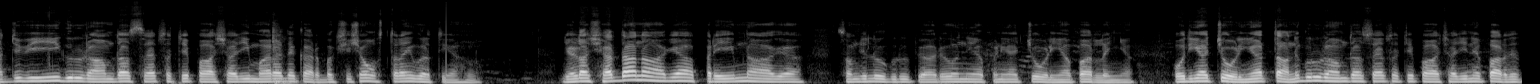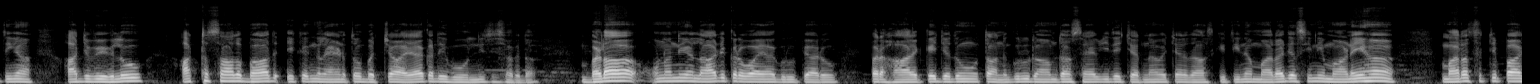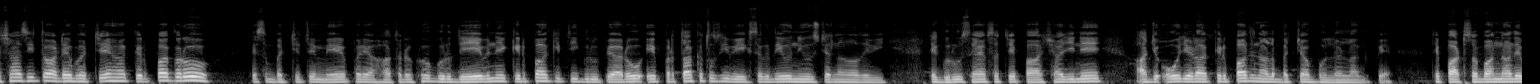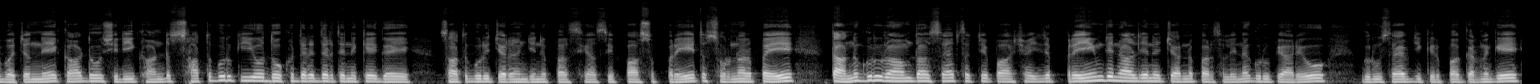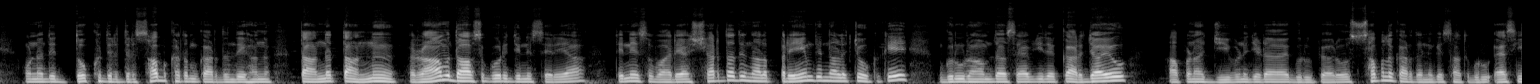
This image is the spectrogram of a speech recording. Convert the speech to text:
ਅੱਜ ਵੀ ਗੁਰੂ ਰਾਮਦਾਸ ਸਾਹਿਬ ਸੱਚੇ ਪਾਤਸ਼ਾਹ ਜੀ ਮਹਾਰਾਜ ਦੇ ਘਰ ਬਖਸ਼ਿਸ਼ਾਂ ਉਸ ਤਰ੍ਹਾਂ ਹੀ ਵਰਤੀਆਂ ਹਨ। ਜਿਹੜਾ ਸ਼ਰਧਾ ਨਾ ਆ ਗਿਆ, ਪ੍ਰੇਮ ਨਾ ਆ ਗਿਆ, ਸਮਝ ਲਓ ਗੁਰੂ ਪਿਆਰਿਓ ਨੇ ਆਪਣੀਆਂ ਝੋਲੀਆਂ ਭਰ ਲਈਆਂ। ਉਹਦੀਆਂ ਝੋਲੀਆਂ ਧੰਨ ਗੁਰੂ ਰਾਮਦਾਸ ਸਾਹਿਬ ਸੱਚੇ ਪਾਤਸ਼ਾਹ ਜੀ ਨੇ ਭਰ ਦਿੱਤੀਆਂ। ਅੱਜ ਵੇਖ ਲਓ 8 ਸਾਲ ਬਾਅਦ ਇੱਕ ਇੰਗਲੈਂਡ ਤੋਂ ਬੱਚਾ ਆਇਆ, ਕਦੇ ਬੋਲ ਨਹੀਂ ਸੀ ਸਕਦਾ। ਬੜਾ ਉਹਨਾਂ ਨੇ ਇਲਾਜ ਕਰਵਾਇਆ ਗੁਰੂ ਪਿਆਰੋ ਪਰ ਹਾਰ ਕੇ ਜਦੋਂ ਧੰਨ ਗੁਰੂ ਰਾਮਦਾਸ ਸਾਹਿਬ ਜੀ ਦੇ ਚਰਨਾਂ ਵਿੱਚ ਅਰਦਾਸ ਕੀਤੀ ਨਾ, ਮਹਾਰਾਜ, ਅਸੀਂ ਨਿਮਾਣੇ ਹਾਂ। ਮਹਾਰਾਜ ਸੱਚੇ ਪਾਤਸ਼ਾਹ, ਅਸੀਂ ਤੁਹਾਡੇ ਬੱਚੇ ਹਾਂ, ਕਿਰਪਾ ਕਰੋ। ਇਸ ਬੱਚੇ ਤੇ ਮੇਰੇ ਭਰਿਆ ਹੱਥ ਰੱਖੋ। ਗੁਰਦੇਵ ਨੇ ਕਿਰਪਾ ਕੀਤੀ, ਗੁਰੂ ਪਿਆਰੋ, ਇਹ ਪ੍ਰਤੱਖ ਤੁਸੀਂ ਵੇਖ ਸਕਦੇ ਹੋ ਨਿਊਜ਼ ਚੈਨਲਾਂ ਦੇ ਵੀ। ਤੇ ਗੁਰੂ ਸਾਹਿਬ ਸੱਚੇ ਪਾਤਸ਼ਾਹ ਜੀ ਨੇ ਅੱਜ ਉਹ ਜਿਹੜਾ ਕਿਰਪਾ ਦੇ ਨਾਲ ਬੱਚਾ ਬੋਲਣ ਲੱਗ ਪਿਆ। ਤੇ ਭੱਟ ਸਬਾਨਾਂ ਦੇ ਬਚਨ ਨੇ, ਕਾਢੋ ਸ਼੍ਰੀ ਖੰਡ, ਸਤਿਗੁਰ ਕੀਓ ਦੁਖ ਦਰਿਦਰ ਤਿਨਕੇ ਗਏ। ਸਤਿਗੁਰੂ ਚਰਨ ਜਿਨ ਪਰਸਿਆ ਸਿਪਾ ਪ੍ਰੇਤ ਸੁਰਨਰ ਭਏ। ਧੰਨ ਗੁਰੂ ਰਾਮਦਾਸ ਸਾਹਿਬ, ਸੱਚੇ ਪਾਤਸ਼ਾਹ ਜੀ ਦੇ ਪ੍ਰੇਮ ਦੇ ਨਾਲ ਜਿਹਨੇ ਚਰਨ ਪਰਸ ਲਏ ਨਾ ਗੁਰੂ ਪਿਆਰਿਓ, ਗੁਰੂ ਸਾਹਿਬ ਜੀ ਕਿਰਪਾ ਕਰਨਗੇ, ਉਹਨਾਂ ਦੇ ਦੁੱਖ ਦਰਿਦਰ ਸਭ ਖਤਮ ਕਰ ਦਿੰਦੇ ਹਨ। ਧੰਨ ਧੰਨ ਰਾਮਦਾਸ ਗੁਰ ਜਿਨ ਸਿਰਿਆ, ਤਿਨੇ ਸਵਾਰਿਆ ਸ਼ਰਧਾ ਦੇ ਨਾਲ, ਪ੍ਰੇਮ ਦੇ ਨਾਲ ਝੁਕ ਕੇ ਗੁਰੂ ਰਾਮਦਾਸ ਸਾਹਿਬ ਜੀ ਦੇ ਘਰ ਜਾਇਓ। ਆਪਣਾ ਜੀਵਨ ਜਿਹੜਾ ਹੈ ਗੁਰੂ ਪਿਆਰੋ ਸਫਲ ਕਰ ਦੇਣਗੇ ਸਤਿਗੁਰੂ, ਐਸੀ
